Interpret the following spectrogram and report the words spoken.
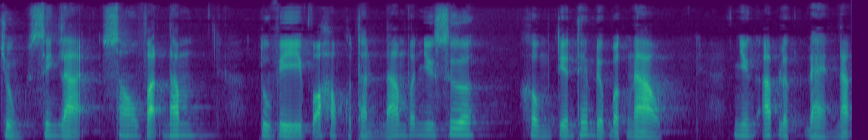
Trùng sinh lại sau vạn năm. Tu vi võ học của thần Nam vẫn như xưa, Không tiến thêm được bậc nào. Nhưng áp lực đè nặng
